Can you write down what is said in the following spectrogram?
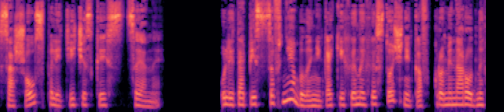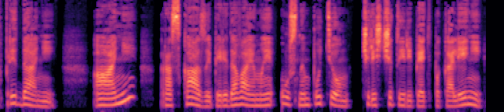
сошел с политической сцены. У летописцев не было никаких иных источников, кроме народных преданий, а они, рассказы, передаваемые устным путем через 4-5 поколений,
